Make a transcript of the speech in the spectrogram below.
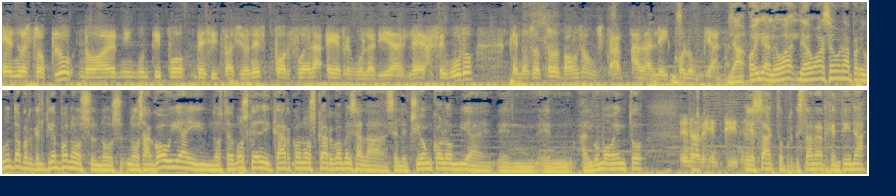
En nuestro club no va a haber ningún tipo de situaciones por fuera e irregularidades. Le aseguro que nosotros vamos a ajustar a la ley colombiana. Ya, oiga, le voy, a, le voy a hacer una pregunta porque el tiempo nos, nos, nos agobia y nos tenemos que dedicar con Oscar Gómez a la selección Colombia en, en- en algún momento. En Argentina. Exacto, porque está en Argentina.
